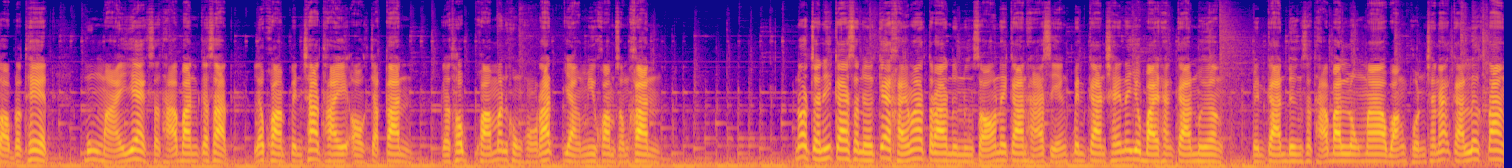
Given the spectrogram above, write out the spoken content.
ต่อประเทศ มุ่งหมายแยกสถาบันกษัตริย์ และความเป็นชาติไทยออกจากกัน กระทบความมั่นคงของรัฐอย่างมีความสำคัญนอกจากนี้การเสนอแก้ไขมาตรา1นึในการหาเสียงเป็นการใช้นโยบายทางการเมือง เป็นการดึงสถาบันลงมาหวังผลชนะการเลือกตั้ง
